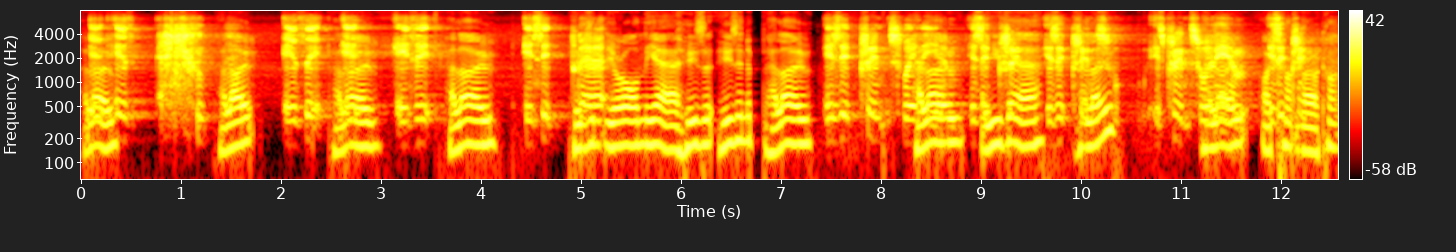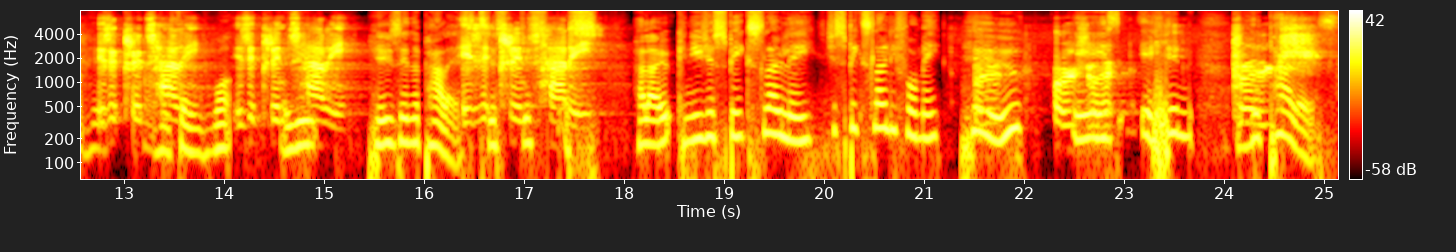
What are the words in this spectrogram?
Hello. Is, is, Hello. is it? Hello? Is, it? Hello. Is it? Who's uh, in, you're on the air. Who's who's in the? Hello. is it Prince William? Hello? Is Are it you Prin- there? Is it Prince? Hello? Is Prince Hello? William? I is can't- it no, I can't hear- Is it Prince can't Harry? hear a thing. What? Is it Are Prince you- Harry? Who's in the palace? Is it Prince Harry? S- hello. Can you just speak slowly? Just speak slowly for me. Who is in the palace?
